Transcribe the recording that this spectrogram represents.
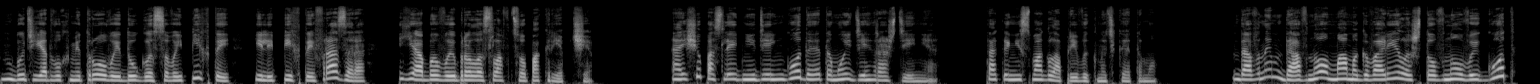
Будь я двухметровой дугласовой пихтой или пихтой Фразера, я бы выбрала словцо покрепче. А еще последний день года — это мой день рождения так и не смогла привыкнуть к этому. Давным-давно мама говорила, что в Новый год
